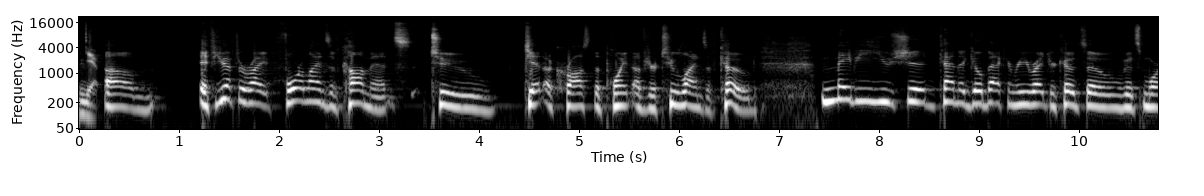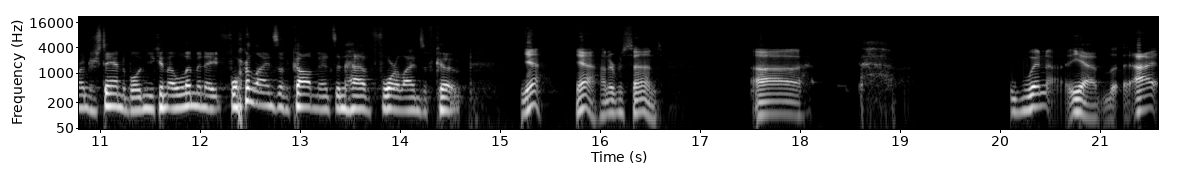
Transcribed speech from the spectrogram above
Yep. Um, if you have to write four lines of comments to get across the point of your two lines of code, maybe you should kind of go back and rewrite your code so it's more understandable and you can eliminate four lines of comments and have four lines of code. Yeah, yeah, hundred percent. Uh, when yeah, I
